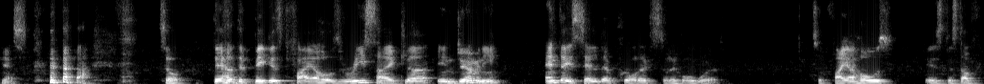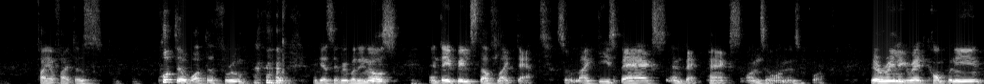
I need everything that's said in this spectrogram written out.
Yes. so they are the biggest fire hose recycler in Germany, and they sell their products to the whole world. So fire hose is the stuff firefighters put their water through. I guess everybody knows. And they build stuff like that. So like these bags and backpacks and so on and so forth. They're a really great company,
